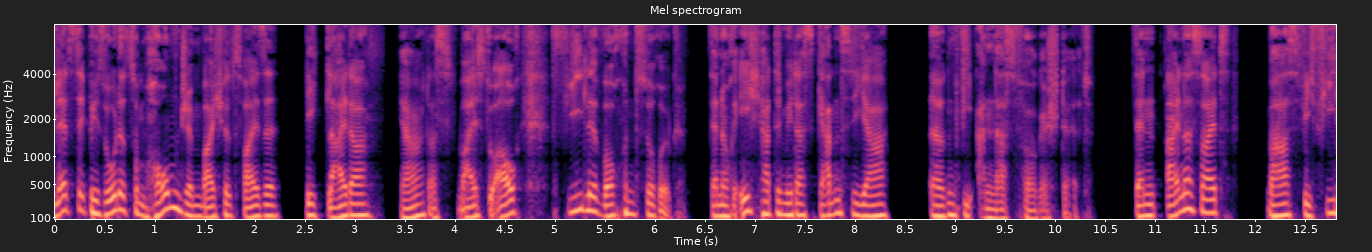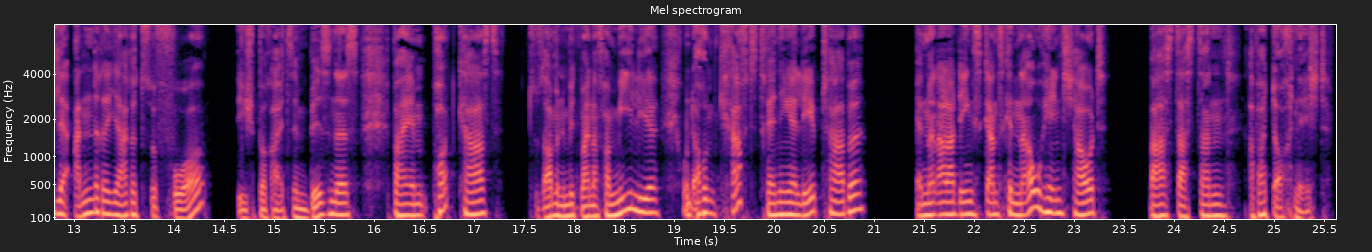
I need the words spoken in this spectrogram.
Die letzte Episode zum Home Gym beispielsweise liegt leider, ja, das weißt du auch, viele Wochen zurück. Denn auch ich hatte mir das ganze Jahr irgendwie anders vorgestellt. Denn einerseits war es wie viele andere Jahre zuvor, die ich bereits im Business, beim Podcast zusammen mit meiner Familie und auch im Krafttraining erlebt habe. Wenn man allerdings ganz genau hinschaut, war es das dann aber doch nicht.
